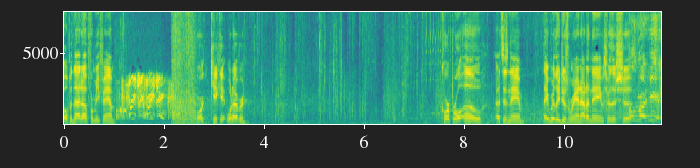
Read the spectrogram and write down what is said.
Open that up for me, fam. Breaching, breaching. Or kick it, whatever. Corporal O, that's his name. They really just ran out of names for this shit. Hold right here.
